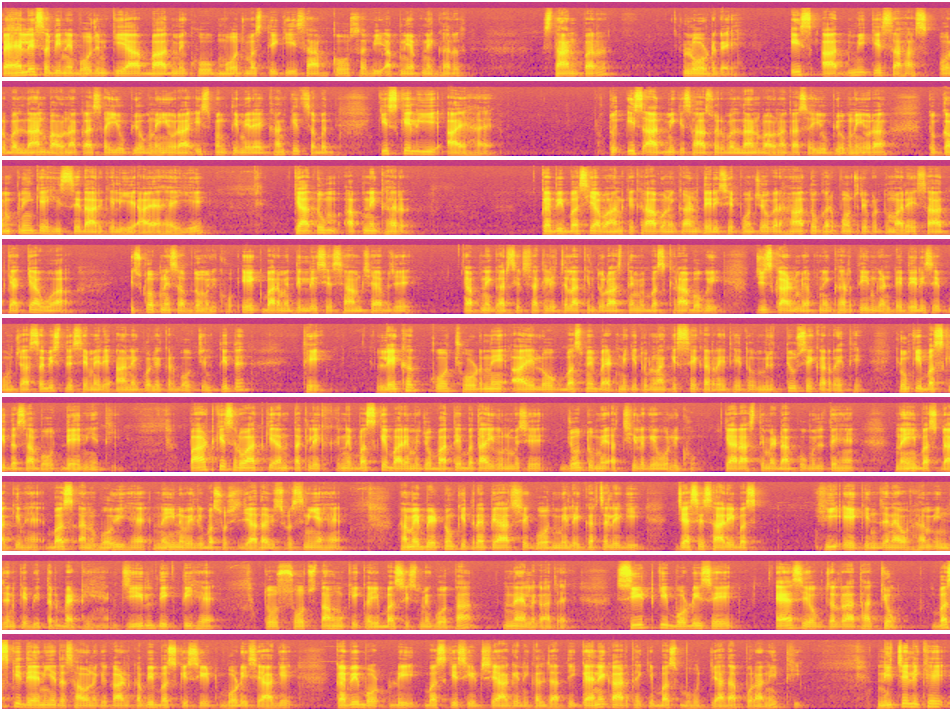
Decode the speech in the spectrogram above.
पहले सभी ने भोजन किया। बाद में खूब मौज मस्ती की। शाम को सभी अपने अपने घर स्थान पर लौट गए। इस आदमी के साहस और बलिदान भावना का सही उपयोग नहीं हो रहा। इस पंक्ति में रेखांकित शब्द किसके लिए आया है? तो इस आदमी के साहस और बलिदान भावना का सही उपयोग नहीं हो रहा। तो कंपनी के हिस्सेदार के लिए आया है ये। क्या तुम अपने घर कभी बस या वाहन के खराब होने के कारण देरी से पहुँचे अगर हाँ तो घर पहुँचने पर तुम्हारे साथ क्या क्या हुआ? इसको अपने शब्दों में लिखो। एक बार मैं दिल्ली से शाम छः बजे अपने घर सिरसा के लिए चला, किंतु रास्ते में बस खराब हो गई, जिस कारण मैं अपने घर तीन घंटे देरी से पहुँचा। सभी सदस्य मेरे आने को लेकर बहुत चिंतित थे। लेखक को छोड़ने आए लोग बस में बैठने की तुलना किससे कर रहे थे? तो मृत्यु से कर रहे थे, क्योंकि बस की दशा बहुत दयनीय थी। पाठ की शुरुआत के अंत तक लेखक ने बस के बारे में जो बातें बताई, उनमें से जो तुम्हें अच्छी लगे वो लिखो। क्या रास्ते में डाकू मिलते हैं? नई बस डाकिन है। बस अनुभवी है। नई नवेली बसों से ज़्यादा विश्वसनीय है। हमें बेटों की तरह प्यार से गोद में लेकर चलेगी। जैसे सारी बस ही एक इंजन है और हम इंजन के भीतर बैठे हैं। झील दिखती है तो सोचता हूँ कि कई बस इसमें गोता न लगा जाए। सीट की बॉडी से ऐसे योग चल रहा था, क्यों? बस की दयनीय दशा होने के कारण कभी बस की सीट बॉडी से आगे, कभी बॉडी बस की सीट से आगे निकल जाती। कहने का अर्थ है कि बस बहुत ज़्यादा पुरानी थी। नीचे लिखे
